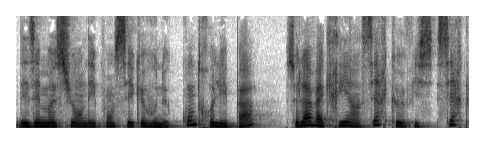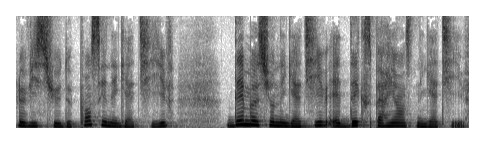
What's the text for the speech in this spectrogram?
des émotions, des pensées que vous ne contrôlez pas, cela va créer un cercle, vicieux de pensées négatives, d'émotions négatives et d'expériences négatives.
